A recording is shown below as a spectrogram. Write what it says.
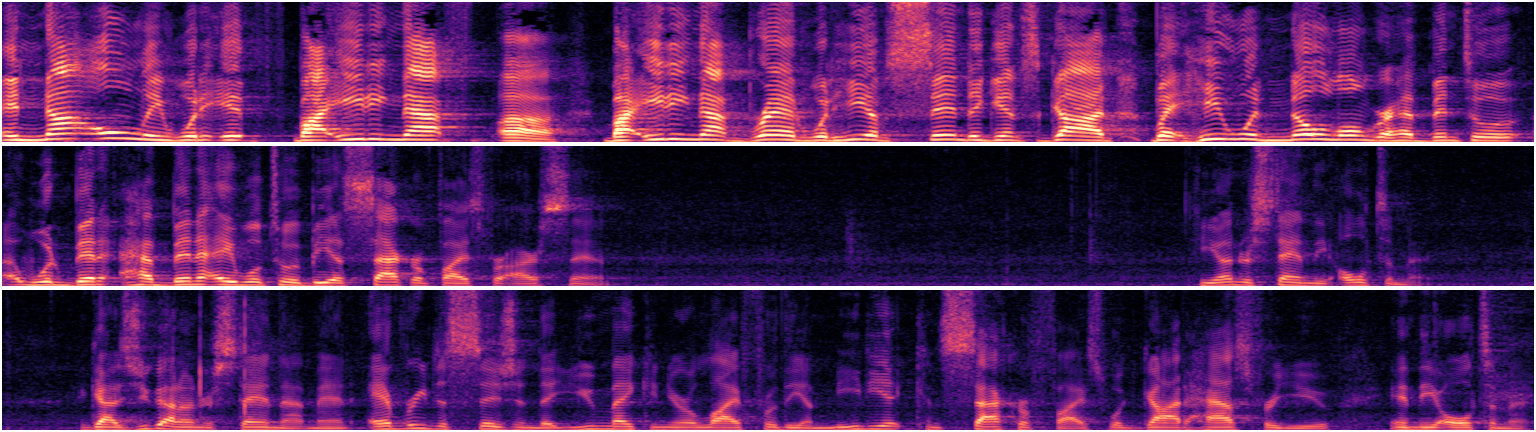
And not only would it, by eating that, uh, by eating that bread, would he have sinned against God, but he would no longer have been to would been, have been able to be a sacrifice for our sin. He understand the ultimate. Guys, you got to understand that, man. Every decision that you make in your life for the immediate can sacrifice what God has for you in the ultimate.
